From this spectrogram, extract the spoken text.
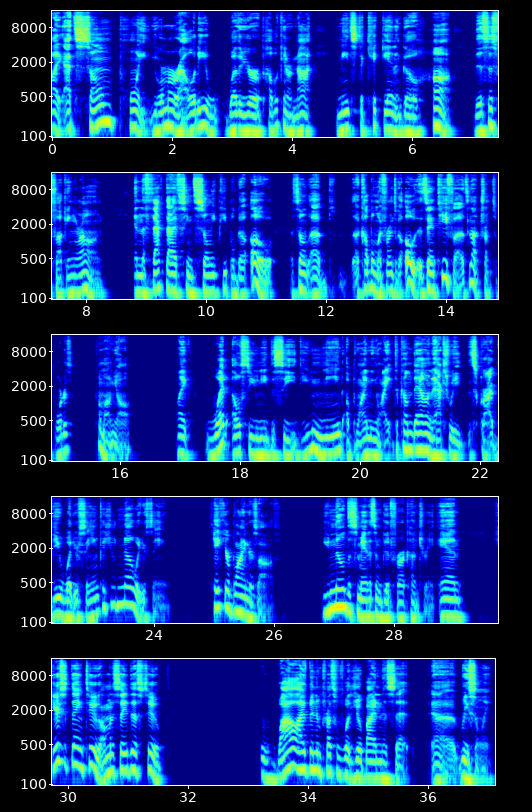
Like at some point, your morality, whether you're a Republican or not, needs to kick in and go, huh, this is fucking wrong. And the fact that I've seen so many people go, oh, so uh, a couple of my friends go, oh, it's Antifa, it's not Trump supporters. Come on, y'all. Like, what else do you need to see? Do you need a blinding light to come down and actually describe to you what you're seeing? Because you know what you're seeing. Take your blinders off. You know this man isn't good for our country. And here's the thing, too. I'm going to say this, too. While I've been impressed with what Joe Biden has said uh, recently,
